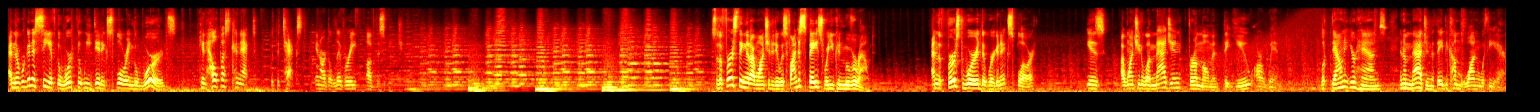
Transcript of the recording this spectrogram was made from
and then we're going to see if the work that we did exploring the words can help us connect with the text in our delivery of the speech. So the first thing that I want you to do is find a space where you can move around. And the first word that we're going to explore is I want you to imagine for a moment that you are wind. Look down at your hands and imagine that they become one with the air.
